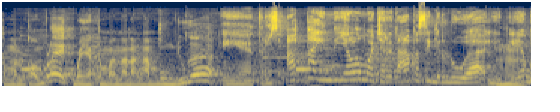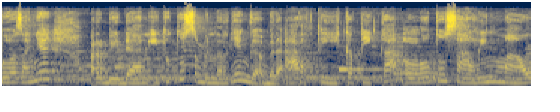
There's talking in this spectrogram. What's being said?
teman komplek, banyak teman anak kampung juga. Iya, terus apa intinya lo mau cerita apa sih berdua gitu Mhm. ya? Bahwasanya perbedaan itu tuh sebenarnya nggak berarti ketika lo tuh saling mau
